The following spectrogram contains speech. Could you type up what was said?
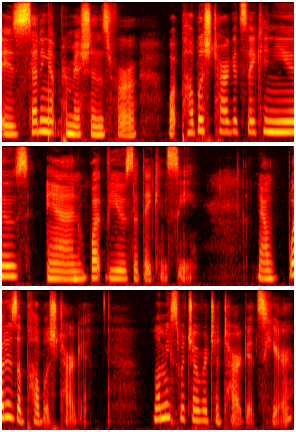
is setting up permissions for what published targets they can use and what views that they can see. Now, what is a published target? Let me switch over to targets here.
